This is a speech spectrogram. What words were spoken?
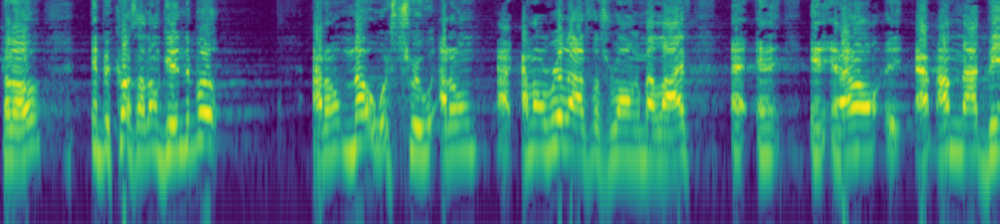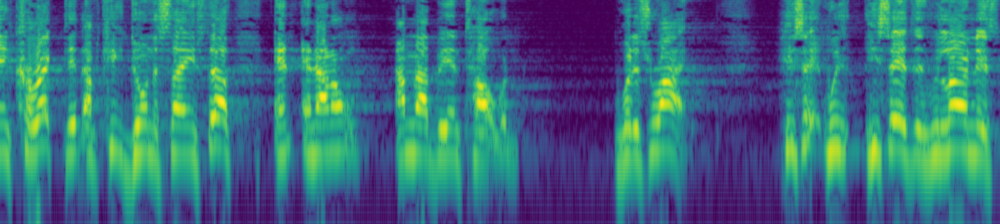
Hello? And because I don't get in the book, I don't know what's true. I don't, I, I don't realize what's wrong in my life. And, and, and, I don't, I'm not being corrected. I keep doing the same stuff. And, and I don't, I'm not being taught what, what is right. He said, we, he says that we learn this.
